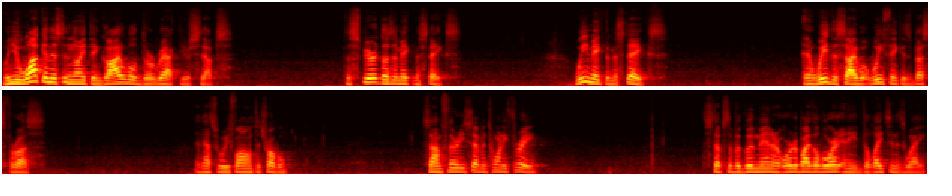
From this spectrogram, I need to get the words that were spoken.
When you walk in this anointing, God will direct your steps. The Spirit doesn't make mistakes. We make the mistakes. And we decide what we think is best for us. And that's where we fall into trouble. Psalm 37 23. Steps of a good man are ordered by the Lord, and he delights in his way.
